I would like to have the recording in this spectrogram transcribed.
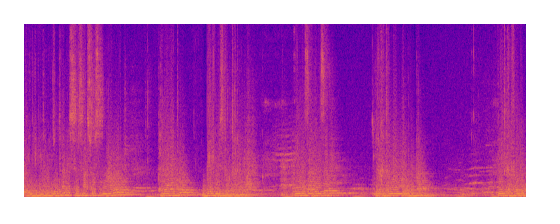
መሬት የከተማ ይዞታ ላይ ስልሳ ሶስት ማህበሮች ተደራጅተው ቤት መስረው ተደርጓል። የነዛ ገንዘብ ለከተማ ማልገባ ቤት ከፈለጉ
